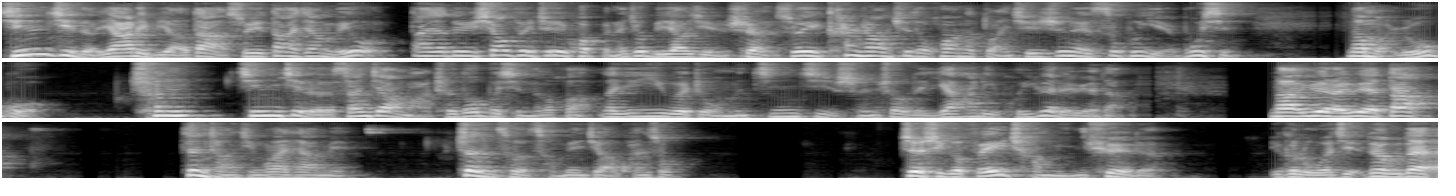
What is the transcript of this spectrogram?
经济的压力比较大，所以大家没有，大家对于消费这一块本来就比较谨慎，所以看上去的话呢，短期之内似乎也不行。那么如果称经济的三驾马车都不行的话，那就意味着我们经济承受的压力会越来越大。那越来越大，正常情况下面，政策层面就要宽松，这是一个非常明确的一个逻辑，对不对？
